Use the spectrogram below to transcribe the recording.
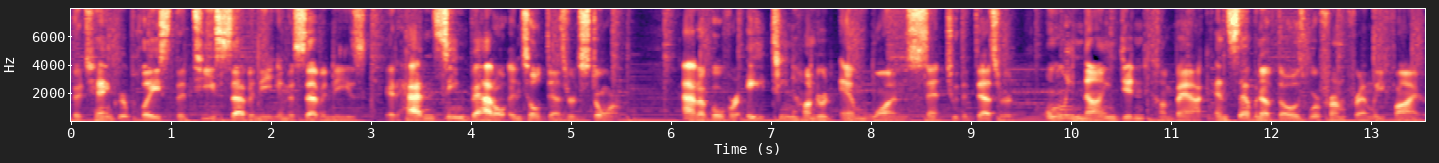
The tank replaced the T-70 in the 70s, it hadn't seen battle until Desert Storm. Out of over 1800 M1s sent to the desert, only 9 didn't come back and 7 of those were from friendly fire.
